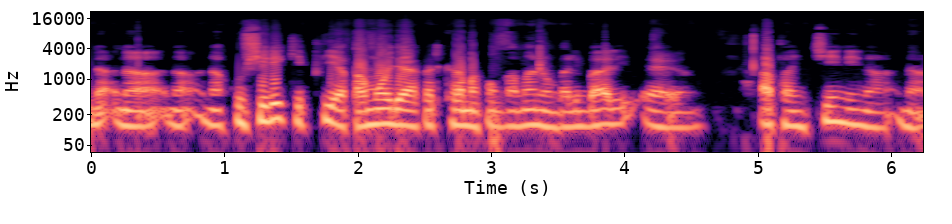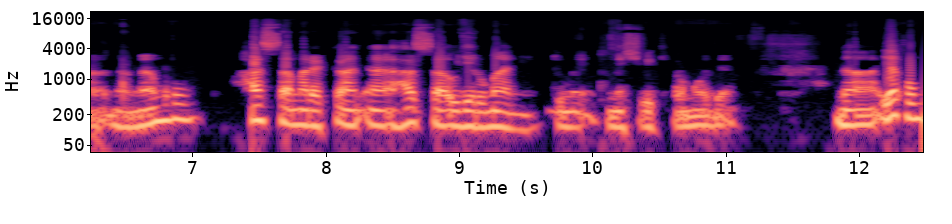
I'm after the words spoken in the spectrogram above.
na, na, na, na kushiriki pia pamoja katika makongamano mbalimbali hapa eh, nchini na, na, na ng'ambo hasa Marekani, eh, hasa Ujerumani tumeshiriki tume, pamoja na yapo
